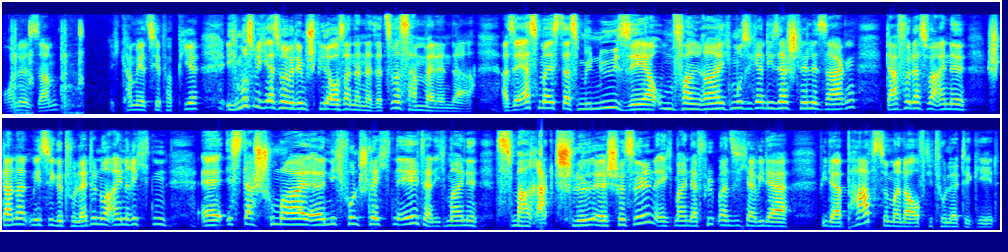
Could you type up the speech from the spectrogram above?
Rolle samt Ich kann mir jetzt hier Papier. Ich muss mich erstmal mit dem Spiel auseinandersetzen. Was haben wir denn da? Also erstmal ist das Menü sehr umfangreich, muss ich an dieser Stelle sagen. Dafür, dass wir eine standardmäßige Toilette nur einrichten, äh, ist das schon mal äh, nicht von schlechten Eltern. Ich meine, Smaragdschüsseln. Ich meine, da fühlt man sich ja wie der, wie der Papst, wenn man da auf die Toilette geht.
